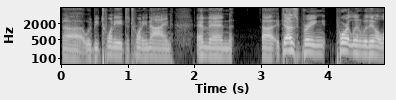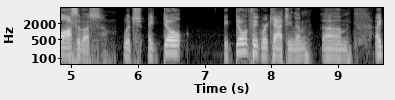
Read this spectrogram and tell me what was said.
uh, would be 28 to 29, and then uh, it does bring Portland within a loss of us, which I don't. I don't think we're catching them. Um, I,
